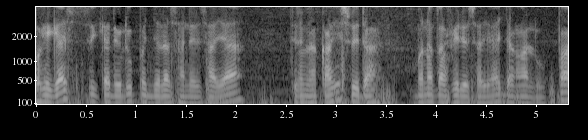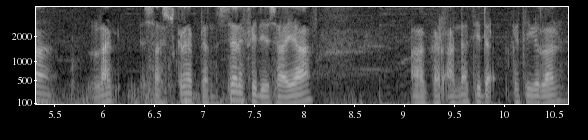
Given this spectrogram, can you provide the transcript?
Oke guys, sekian dulu penjelasan dari saya. Terima kasih sudah menonton video saya. Jangan lupa like, subscribe, dan share video saya agar Anda tidak ketinggalan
